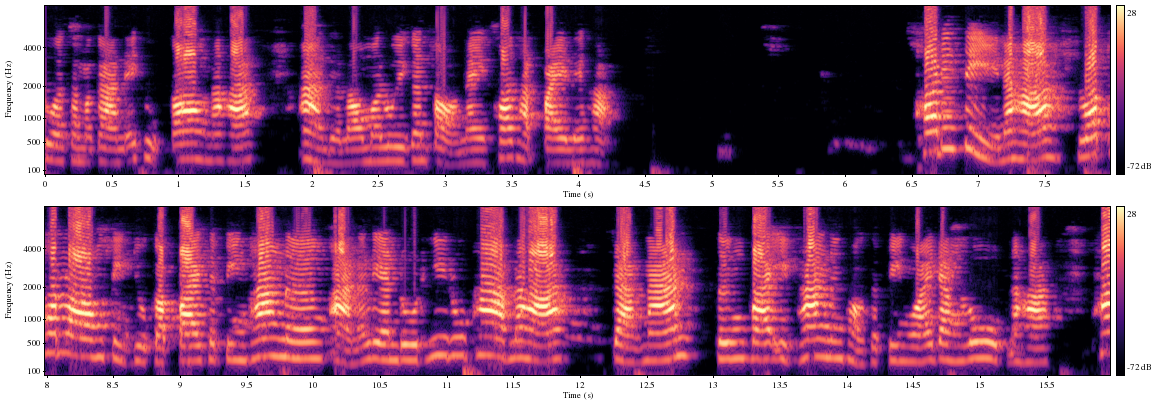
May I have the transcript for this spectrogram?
ตัวสมการได้ถูกต้องนะคะ อ่าเดี๋ยวเรามาลุยกันต่อในข้อถัดไปเลยค่ะ ข้อที่สี่นะคะรถทดลองติดอยู่กับปลายสปริงข้างหนึ่งอ่านักเรียนดูที่รูปภาพนะคะ จากนั้นตึงปลายอีกข้างหนึ่งของสปริงไว้ดังรูปนะคะ ถ้า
